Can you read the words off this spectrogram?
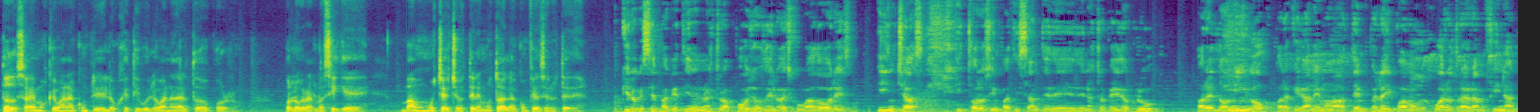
Todos sabemos que van a cumplir el objetivo y lo van a dar todo por, por lograrlo. Así que Vamos muchachos, tenemos toda la confianza en ustedes. Quiero que sepa que tienen nuestro apoyo de los jugadores, hinchas y todos los simpatizantes de, nuestro querido club para el domingo, para que ganemos a Temple y podamos jugar otra gran final.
